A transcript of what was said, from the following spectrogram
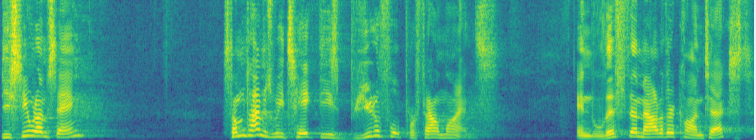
Do you see what I'm saying? Sometimes we take these beautiful, profound lines and lift them out of their context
